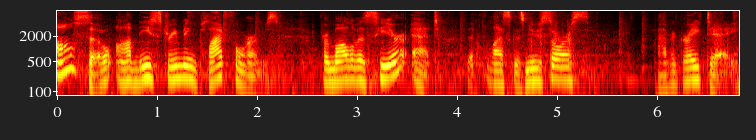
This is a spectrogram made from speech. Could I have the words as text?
also on these streaming platforms. From all of us here at Alaska's News Source, have a great day.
